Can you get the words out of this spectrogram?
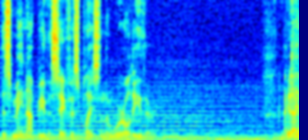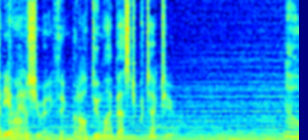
This may not be the safest place in the world either. Good I can't idea, man. promise you anything, but I'll do my best to protect you. No.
